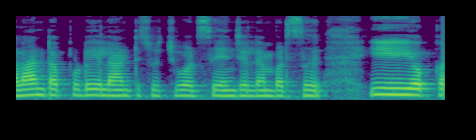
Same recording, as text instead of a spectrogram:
అలాంటప్పుడు ఇలాంటి స్విచ్ వర్డ్స్ ఏంజల్ నెంబర్స్ ఈ యొక్క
